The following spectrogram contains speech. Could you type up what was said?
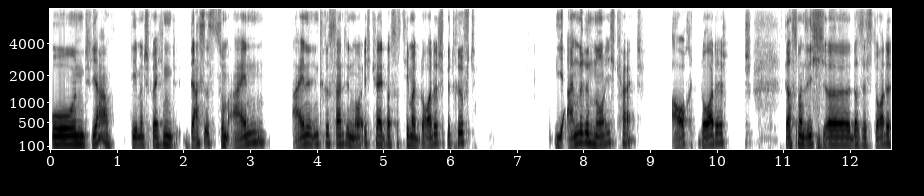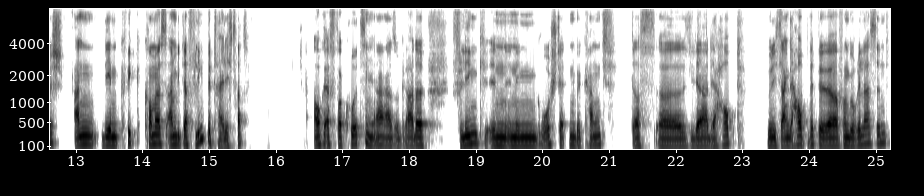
Und ja, dementsprechend, das ist zum einen eine interessante Neuigkeit, was das Thema DoorDash betrifft. Die andere Neuigkeit, auch DoorDash, dass man sich, äh, dass es DoorDash an dem Quick-Commerce-Anbieter Flink beteiligt hat. Auch erst vor kurzem, ja, also gerade Flink in, in den Großstädten bekannt, dass äh, sie da der Haupt, würde ich sagen, der Hauptwettbewerber von Gorillas sind.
